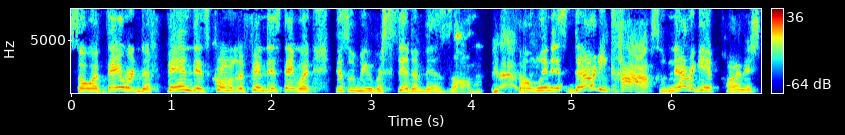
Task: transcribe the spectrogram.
So if they were defendants, criminal defendants, they would this would be recidivism. but when it's dirty cops who never get punished,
